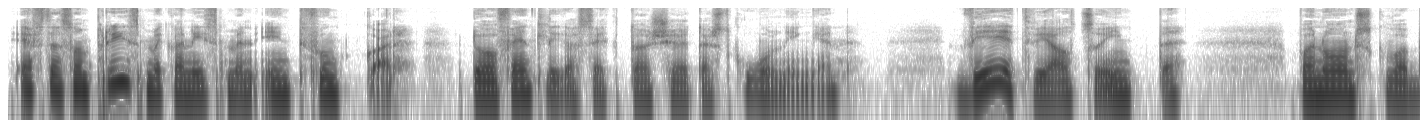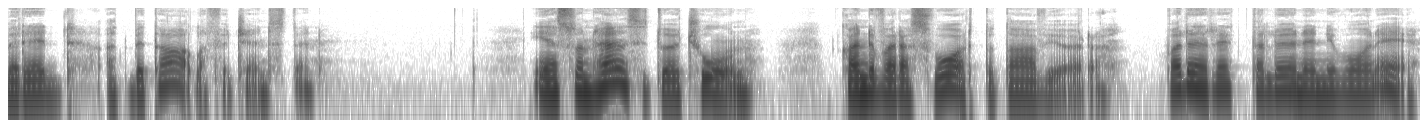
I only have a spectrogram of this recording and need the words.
Eftersom prismekanismen inte funkar då offentliga sektorn sköter skolningen vet vi alltså inte vad någon skulle vara beredd att betala för tjänsten. I en sån här situation kan det vara svårt att avgöra vad den rätta lönenivån är.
